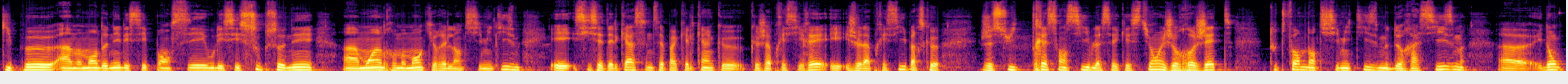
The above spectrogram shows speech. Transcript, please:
qui peut à un moment donné laisser penser ou laisser soupçonner à un moindre moment qu'il y aurait de l'antisémitisme. Et si c'était le cas, ce ne serait pas quelqu'un que, que j'apprécierais. Et je l'apprécie parce que je suis très sensible à ces questions et je rejette toute forme d'antisémitisme, de racisme. Euh, et donc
